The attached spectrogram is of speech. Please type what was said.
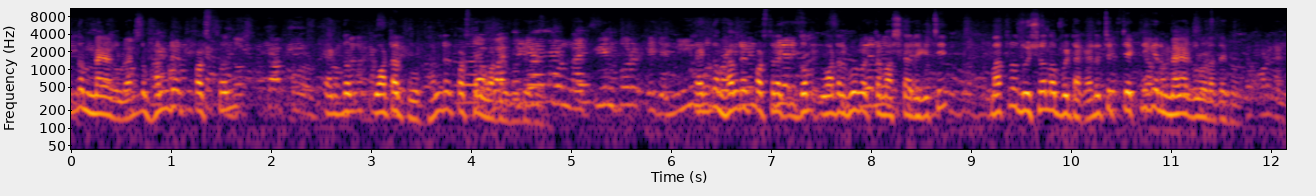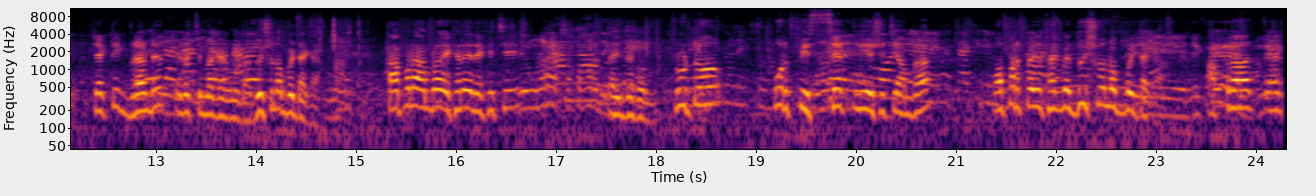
একদম মেগাগুলো, একদম হান্ড্রেড পার্সেন্ট, একদম ওয়াটারপ্রুফ হান্ড্রেড পার্সেন্ট ওয়াটারপ্রুফ একদম হান্ড্রেড পার্সেন্ট একদম ওয়াটারপ্রুফ একটা মাস্কা দেখেছি। মাত্র দুইশো নব্বই টাকা। এটা হচ্ছে টেকনিকের মেগাগুলোটা, দেখুন। টেকনিক ব্র্যান্ডের এটা হচ্ছে মেগাগুলোটা, দুইশো নব্বই টাকা। তারপরে আমরা এখানে রেখেছি এই দেখুন ফ্রুটো ফোর পিস সেট নিয়ে এসেছি আমরা। অফার পেয়ে থাকবে দুইশো নব্বই টাকা। আপনারা এক,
